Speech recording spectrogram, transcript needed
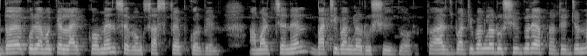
দয়া করে আমাকে লাইক কমেন্টস এবং সাবস্ক্রাইব করবেন। আমার চ্যানেল বাটি বাংলা রসুইগড় তো আজ বাটি বাংলা রসুইগড়ে আপনাদের জন্য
